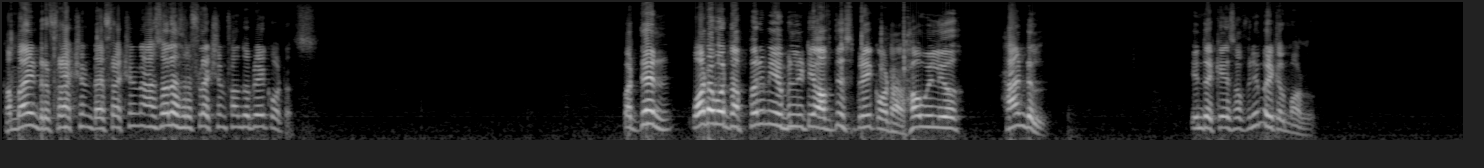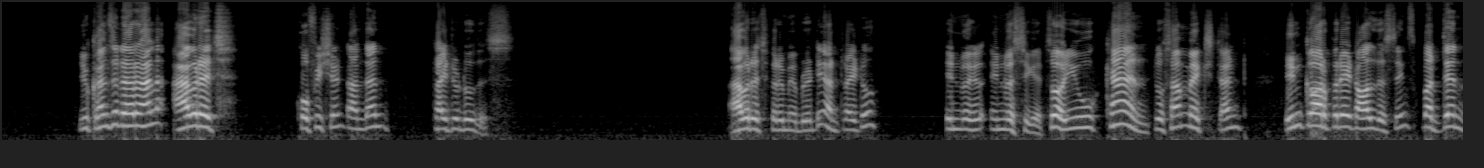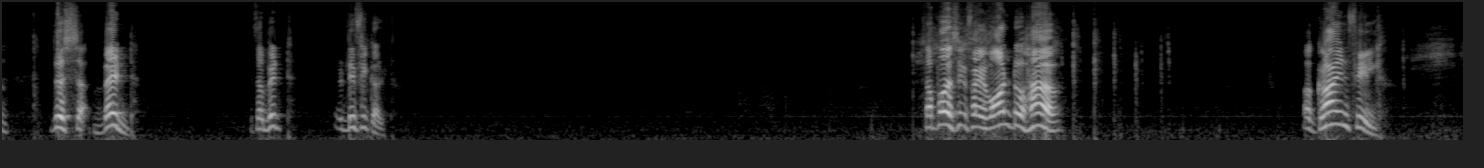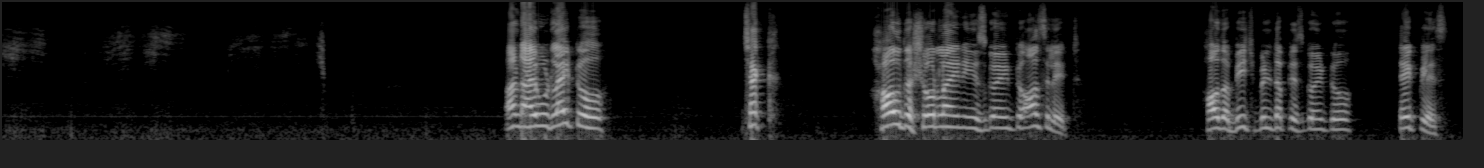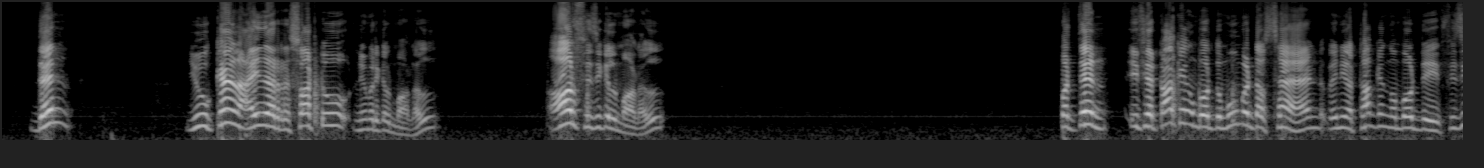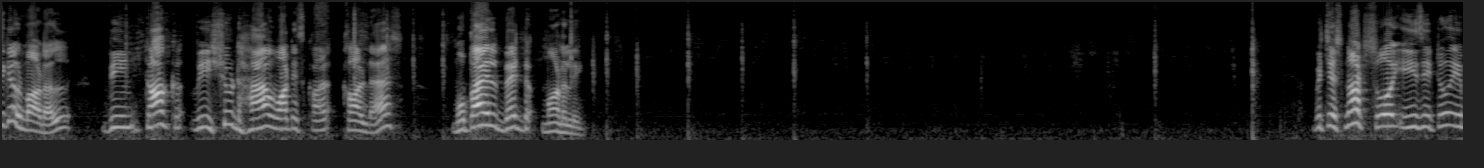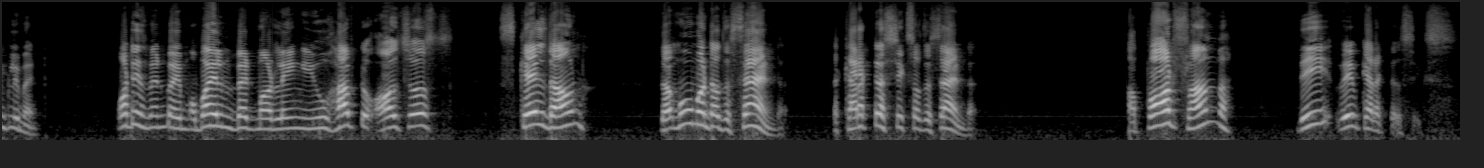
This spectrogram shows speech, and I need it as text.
combined refraction diffraction as well as reflection from the breakwaters. But then what about the permeability of this breakwater how will you handle in the case of numerical model you consider an average coefficient and then try to do this average permeability and try to inve investigate. So you can to some extent incorporate all these things but then this bed is a bit difficult. Suppose if I want to have a groin field and I would like to check how the shoreline is going to oscillate, how the beach buildup is going to take place. Then you can either resort to numerical model or physical model, but then if you are talking about the movement of sand when you are talking about the physical model we talk we should have what is call, called as mobile bed modeling. which is not so easy to implement. What is meant by mobile bed modeling? You have to also scale down the movement of the sand, the characteristics of the sand apart from the wave characteristics.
